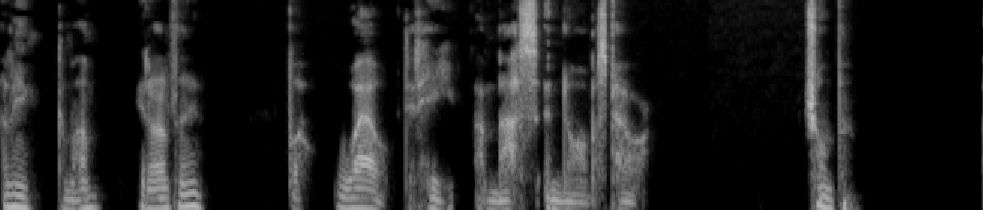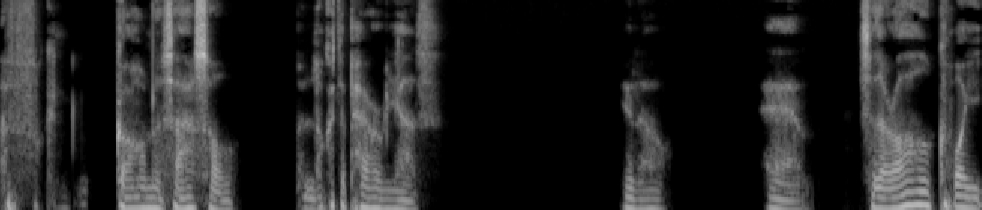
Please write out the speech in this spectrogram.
I mean, come on, you know what I'm saying? Wow, did he amass enormous power. Trump, a fucking gormless asshole, but look at the power he has. You know, um, so they're all quite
